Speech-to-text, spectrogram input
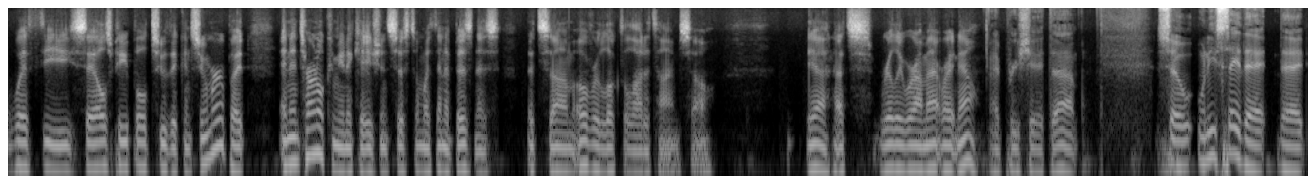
with the salespeople to the consumer, but an internal communication system within a business that's um, overlooked a lot of times. So yeah, that's really where I'm at right now. I appreciate that. So when you say that that,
